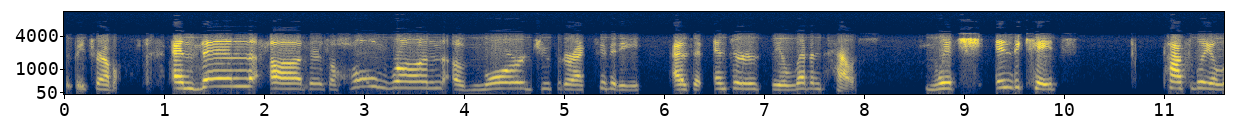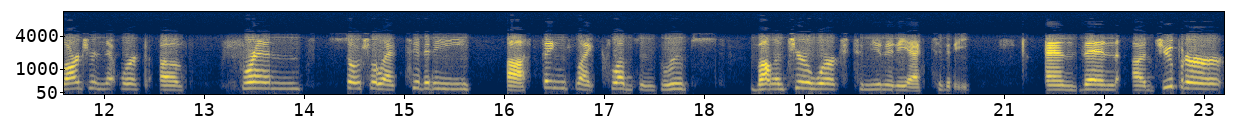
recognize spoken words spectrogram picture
Could be travel. And then uh, there's a whole run of more Jupiter activity as it enters the 11th house, which indicates possibly a larger network of friends, social activity, uh, things like clubs and groups, volunteer work, community activity. And then uh, Jupiter,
